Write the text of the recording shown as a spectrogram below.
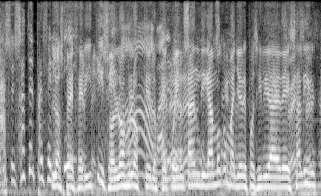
Pero eso existe el preferido. Los preferiti son los, los que, los que vale, cuentan, vale, digamos, con mayores posibilidades de Eso salir. eso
